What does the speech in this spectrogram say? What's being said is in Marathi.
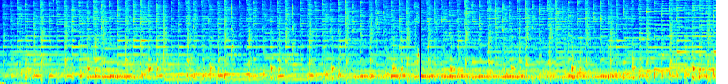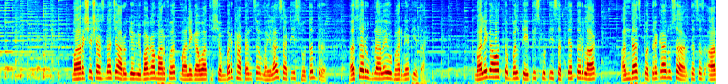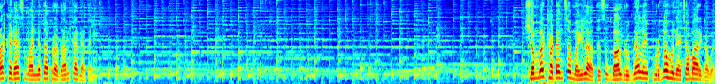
महाराष्ट्र शासनाच्या आरोग्य विभागामार्फत मालेगावात शंभर खाटांचं महिलांसाठी स्वतंत्र असं रुग्णालय उभारण्यात येत आहे. मालेगावात तब्बल तेहतीस कोटी सत्याहत्तर लाख अंदाज पत्रकानुसार तसंच आराखड्यास मान्यता प्रदान करण्यात आली. शंभर खाटांचं महिला तसंच बाल रुग्णालय पूर्ण होण्याच्या मार्गावर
